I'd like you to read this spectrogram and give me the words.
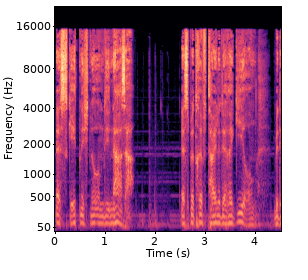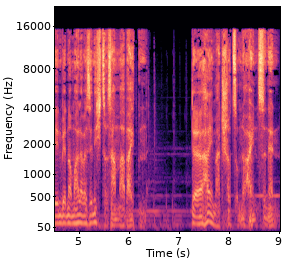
Es geht nicht nur um die NASA. Es betrifft Teile der Regierung, mit denen wir normalerweise nicht zusammenarbeiten. Der Heimatschutz, um nur einen zu nennen.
